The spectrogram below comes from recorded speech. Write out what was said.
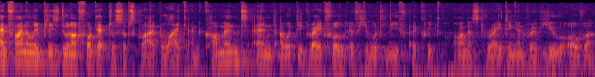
And finally, please do not forget to subscribe, like, and comment. And I would be grateful if you would leave a quick, honest rating and review over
